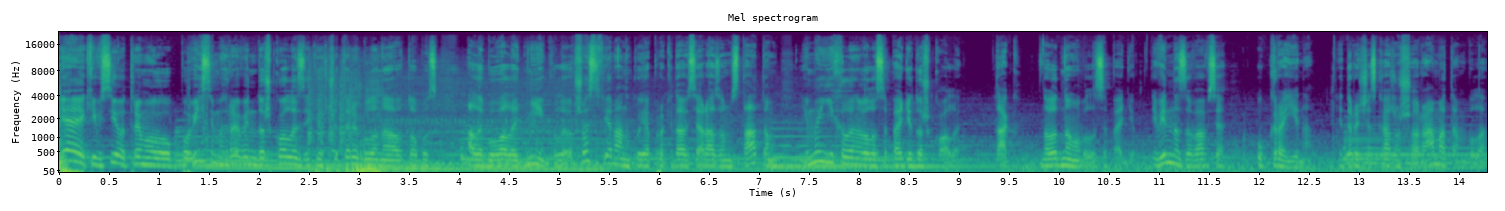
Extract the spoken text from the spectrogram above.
Я, як і всі, отримував по 8 гривень до школи, з яких 4 було на автобус. Але бували дні, коли о 6 ранку я прокидався разом з татом, і ми їхали на велосипеді до школи. Так, на одному велосипеді. І він називався Україна. І, до речі, скажу, що рама там була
